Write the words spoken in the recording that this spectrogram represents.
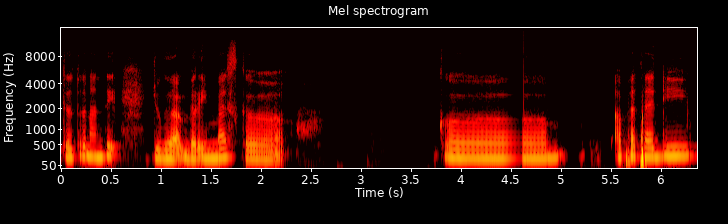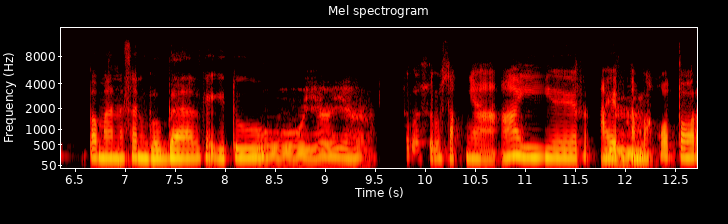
gitu tuh nanti juga berimbas ke ke apa tadi pemanasan global kayak gitu. Oh iya iya. terus rusaknya air, air Hmm. tambah kotor,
